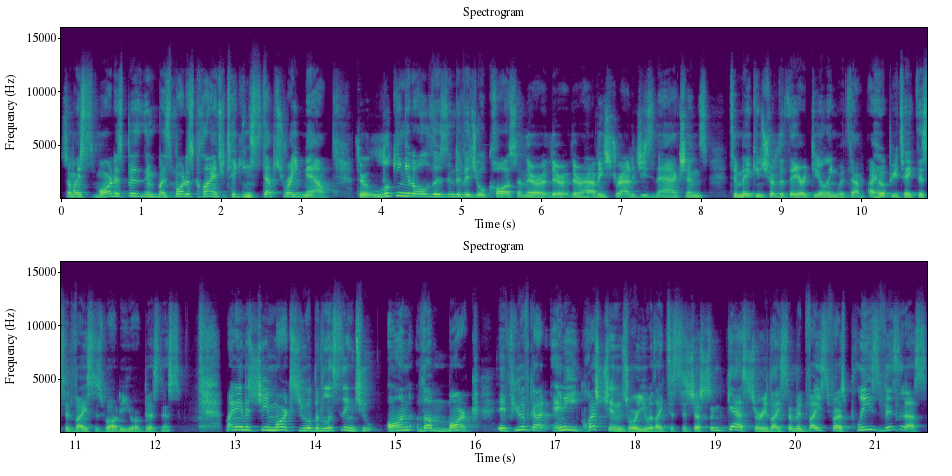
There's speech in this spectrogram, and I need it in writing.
so my smartest my smartest clients are taking steps right now. They're looking at all of those individual costs and they're they're they're having strategies and actions to making sure that they are dealing with them. I hope you take this advice as well to your business. My name is Gene Marks. You have been listening to On the Mark. If you have got any questions or you would like to suggest some guests or you'd like some advice for us, please visit us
